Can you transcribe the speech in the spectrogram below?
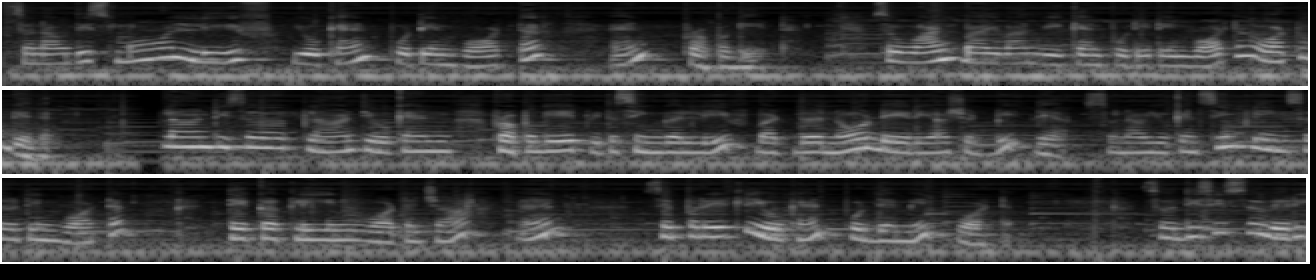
So now this small leaf you can put in water and propagate. So one by one we can put it in water or together plant is a plant you can propagate with a single leaf but the node area should be there. So now you can simply insert in water take a clean water jar and separately you can put them in water. So this is a very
